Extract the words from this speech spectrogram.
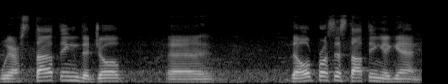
we are starting the job, uh, the whole process starting again.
